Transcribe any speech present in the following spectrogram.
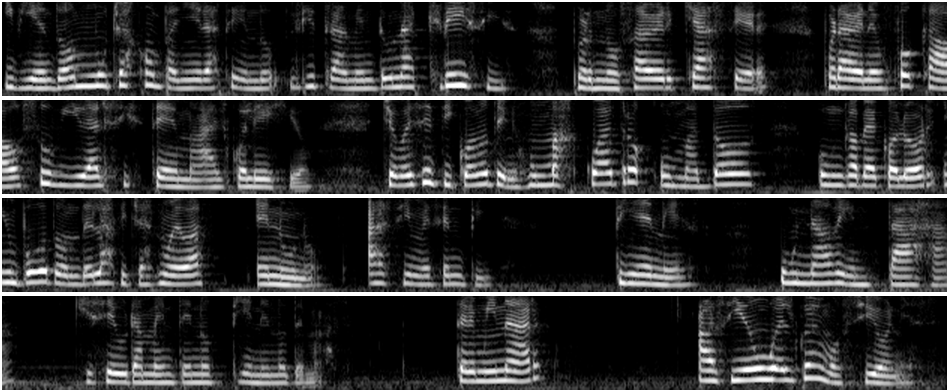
Y viendo a muchas compañeras teniendo literalmente una crisis por no saber qué hacer, por haber enfocado su vida al sistema, al colegio. Yo me sentí cuando tienes un más cuatro, un más dos, un cambio de color y un botón de las fichas nuevas en uno. Así me sentí. Tienes una ventaja que seguramente no tienen los demás. Terminar ha sido un vuelco de emociones,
